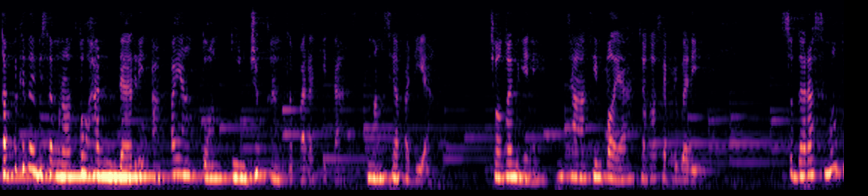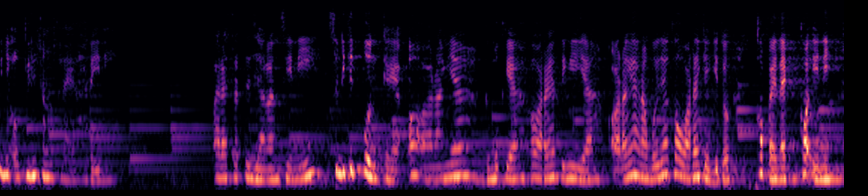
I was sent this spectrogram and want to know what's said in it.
tapi kita bisa mengenal Tuhan dari apa yang Tuhan tunjukkan kepada kita tentang siapa Dia. Contohnya begini, ini sangat simpel ya, contoh saya pribadi. Saudara semua punya opini tentang saya hari ini. Pada saat saya jalan sini, sedikit pun kayak, oh orangnya gemuk ya, oh orangnya tinggi ya, orangnya rambutnya kok warnanya kayak gitu, kok pendek, kok ini.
